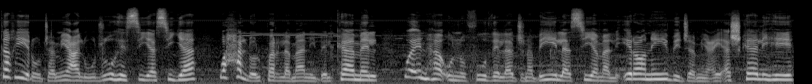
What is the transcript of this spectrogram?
تغيير جميع الوجوه السياسية وحل البرلمان بالكامل وإنهاء النفوذ الأجنبي لا سيما الإيراني بجميع أشكاله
